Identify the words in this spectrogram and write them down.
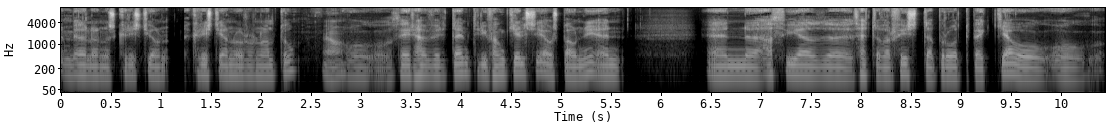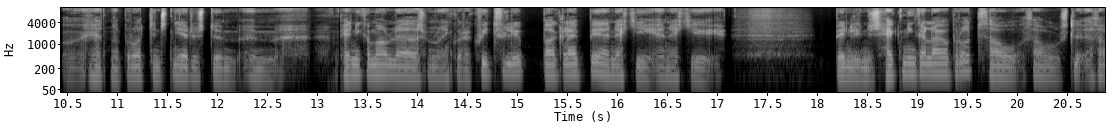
meðal annars Kristján, Kristján Ronaldo. Og, og þeir hafi verið dæmdir í fangelsi á spáni en, en uh, að því að þetta var fyrsta brotbeggja og, og hérna brotin snýrust um, um peningamáli eða svona einhverja kvítfylgjabaglæpi en ekki, en ekki beinlinis hegningalagabrót þá, þá, þá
